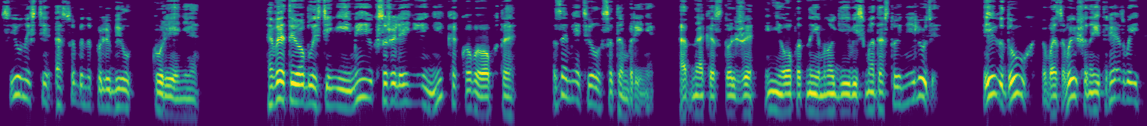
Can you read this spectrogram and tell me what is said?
с юности особенно полюбил курение. В этой области не имею, к сожалению, никакого опыта, заметил Сатембрини. Однако столь же неопытные многие весьма достойные люди. Их дух, возвышенный и трезвый,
